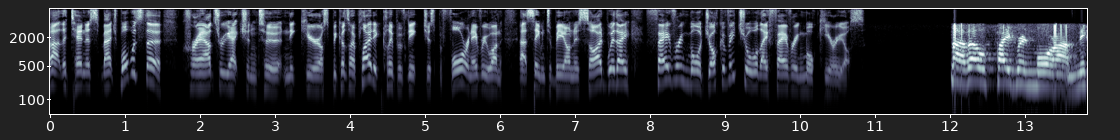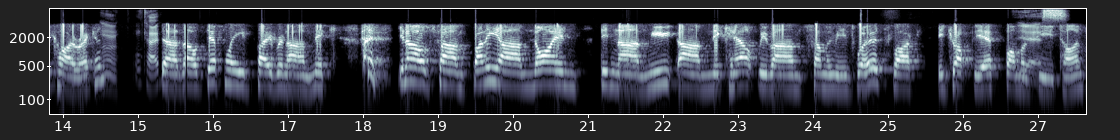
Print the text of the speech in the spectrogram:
uh, the tennis match. What was the crowd's reaction to Nick Kyrgios? Because I played a clip of Nick just before, and everyone uh, seemed to be on his side. Were they favouring more Djokovic, or were they favouring more Kyrgios? No, they were favouring more um, Nick, I reckon. Mm, okay. Uh, they'll definitely favouring um, Nick. you know, it's um, funny. Um, Nine didn't um, mute um, Nick out with um, some of his words, like he dropped the f bomb a few Yes. times.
